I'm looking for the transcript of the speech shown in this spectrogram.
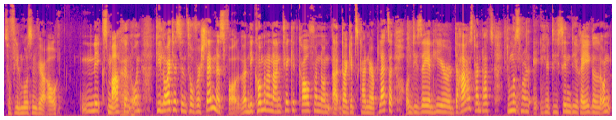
so viel müssen wir auch nichts machen. Ja. Und die Leute sind so verständnisvoll. Wenn die kommen und ein Ticket kaufen und da, da gibt es keine mehr Plätze und die sehen hier, da ist ein Platz, du musst nur, hier, die sind die Regel. Und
